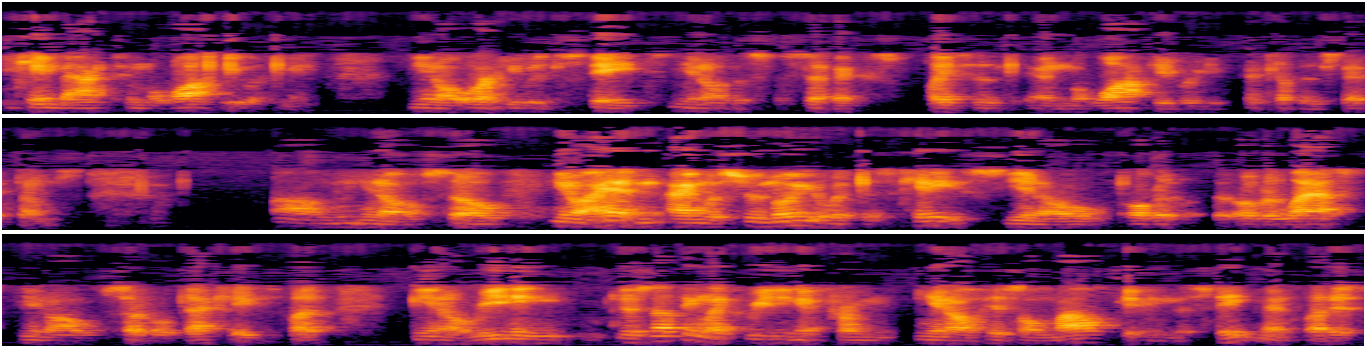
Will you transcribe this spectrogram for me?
He came back to Milwaukee with me. You know, or he would state, you know, the specific places in Milwaukee where he picked up his victims. Um, you know, so you know, I hadn't, I was familiar with this case, you know, over over the last, you know, several decades. But you know, reading, there's nothing like reading it from, you know, his own mouth, giving the statement. But it's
